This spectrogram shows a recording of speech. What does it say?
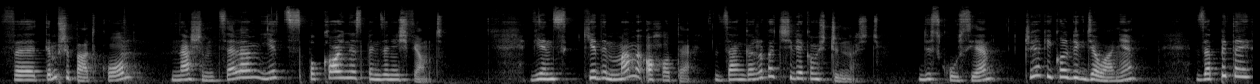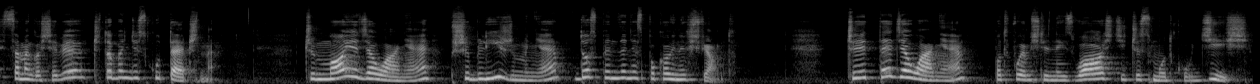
W tym przypadku naszym celem jest spokojne spędzenie świąt. Więc kiedy mamy ochotę zaangażować się w jakąś czynność, dyskusję czy jakiekolwiek działanie, zapytaj samego siebie, czy to będzie skuteczne. Czy moje działanie przybliży mnie do spędzenia spokojnych świąt? Czy te działanie pod wpływem silnej złości czy smutku dziś,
